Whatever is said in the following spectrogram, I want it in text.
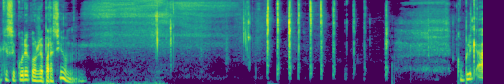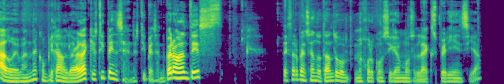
que se cure con reparación. Complicado, Evan, complicado. La verdad que estoy pensando, estoy pensando. Pero antes de estar pensando tanto, mejor consigamos la experiencia.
